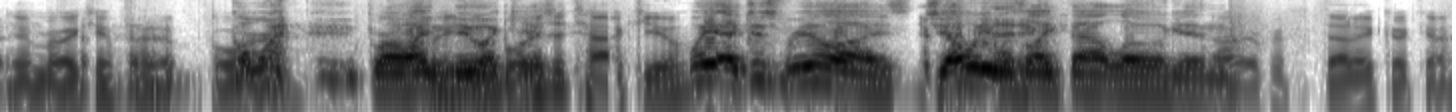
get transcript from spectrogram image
Damn, bro, I can't find a board. Go ahead. Bro, I Wait, knew do I boars can't. attack you? Wait, I just realized They're Joey was like that, Logan. Oh, they're pathetic. Okay.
